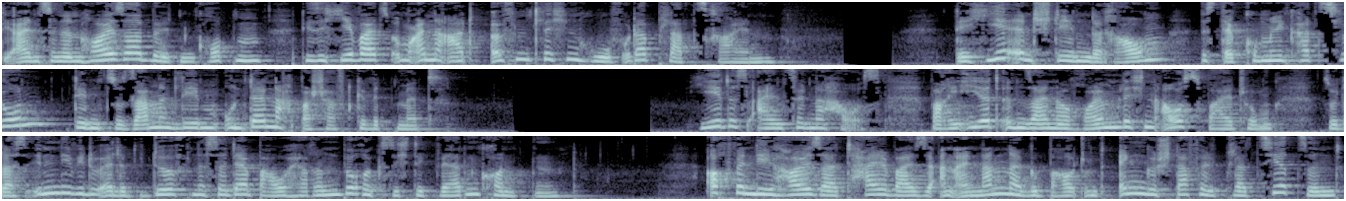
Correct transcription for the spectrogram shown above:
Die einzelnen Häuser bilden Gruppen, die sich jeweils um eine Art öffentlichen Hof oder Platz reihen. Der hier entstehende Raum ist der Kommunikation, dem Zusammenleben und der Nachbarschaft gewidmet. Jedes einzelne Haus variiert in seiner räumlichen Ausweitung, so dass individuelle Bedürfnisse der Bauherren berücksichtigt werden konnten. Auch wenn die Häuser teilweise aneinander gebaut und eng gestaffelt platziert sind,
